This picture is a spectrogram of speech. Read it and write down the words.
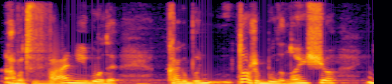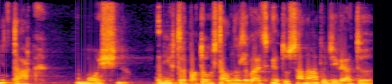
А вот в ранние годы как бы тоже было, но еще не так мощно. Рихтер потом стал называть эту сонату девятую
